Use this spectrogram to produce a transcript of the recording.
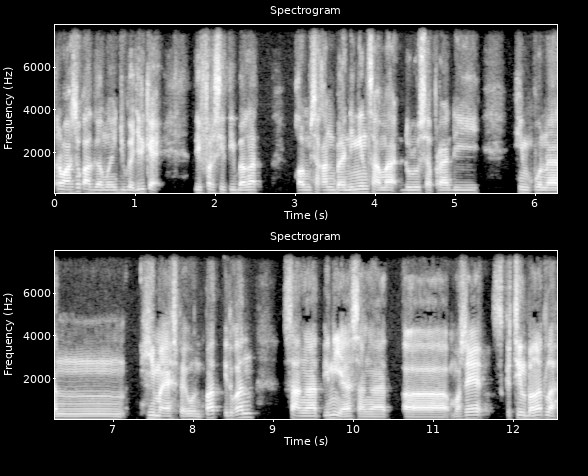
termasuk agamanya juga. Jadi kayak diversity banget. Kalau misalkan bandingin sama dulu saya pernah di himpunan Hima SP Unpad itu kan sangat ini ya, sangat uh, maksudnya kecil banget lah.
